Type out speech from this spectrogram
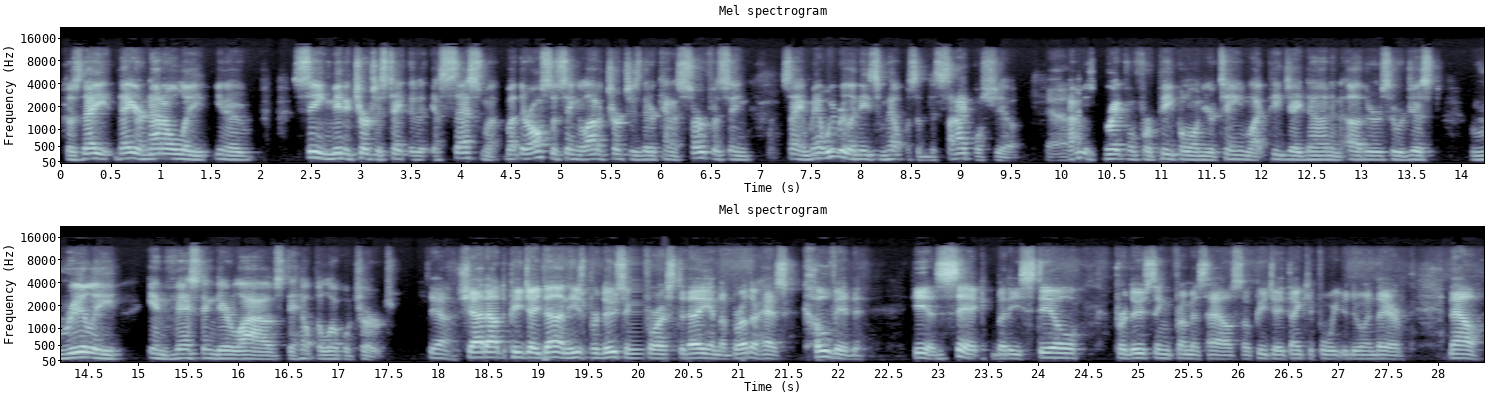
because they they are not only you know seeing many churches take the assessment, but they're also seeing a lot of churches that are kind of surfacing saying, man, we really need some help with some discipleship. Yeah. I'm just grateful for people on your team like PJ Dunn and others who are just really investing their lives to help the local church. Yeah. Shout out to PJ Dunn. He's producing for us today, and the brother has COVID. He is sick, but he's still producing from his house. So, PJ, thank you for what you're doing there. Now,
